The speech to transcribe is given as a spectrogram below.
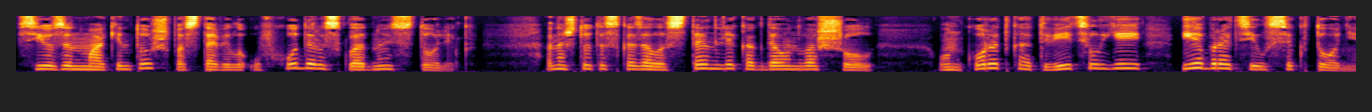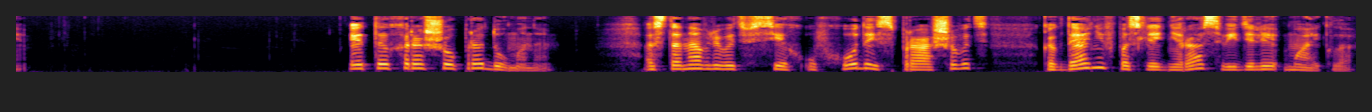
Сьюзен Макинтош поставила у входа раскладной столик. Она что-то сказала Стэнли, когда он вошел. Он коротко ответил ей и обратился к Тони. «Это хорошо продумано. Останавливать всех у входа и спрашивать, когда они в последний раз видели Майкла.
